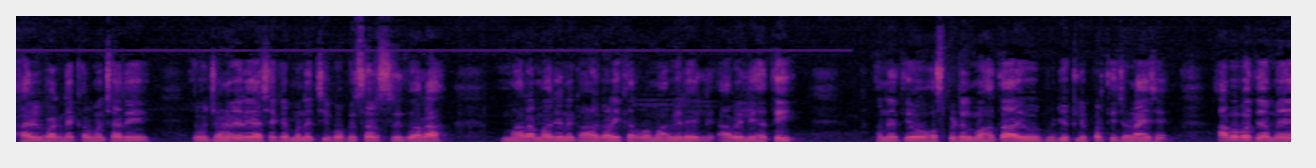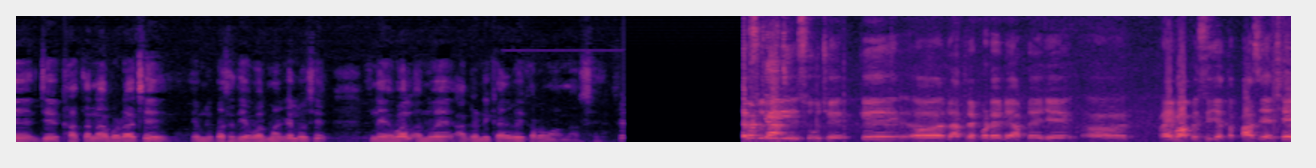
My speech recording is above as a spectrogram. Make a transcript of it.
ફાયર વિભાગના કર્મચારી એવું જણાવી રહ્યા છે કે મને ચીફ ઓફિસર શ્રી દ્વારા મારામારી અને ગાળાગાળી કરવામાં આવી રહેલી આવેલી હતી. અને તેઓ હોસ્પિટલમાં હતા એવું વીડિયો ક્લિપ પરથી જણાય છે. આ બાબતે અમે જે ખાતાના વડા છે, એમની પાસેથી અહેવાલ માગેલો છે અને અહેવાલ અન્વયે આગળની કાર્યવાહી કરવામાં આવનાર છે. શું છે કે રાત્રે પડે ને આપણે જે ક્રાઇમ ઓફિસની જે તપાસ જે છે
